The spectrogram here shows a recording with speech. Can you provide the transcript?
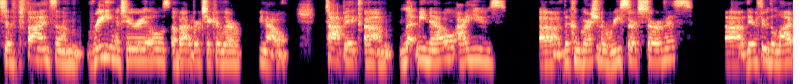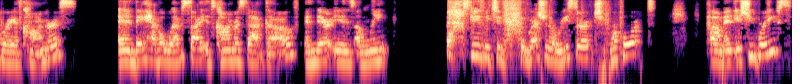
to find some reading materials about a particular you know, topic, um, let me know. I use uh, the Congressional Research Service. Uh, they're through the Library of Congress, and they have a website. It's congress.gov, and there is a link, excuse me, to Congressional Research Report um, and issue briefs.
